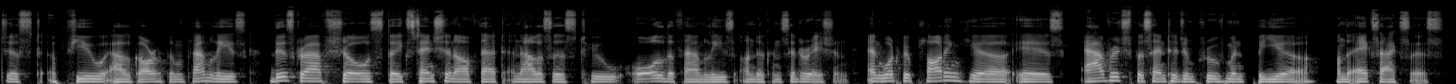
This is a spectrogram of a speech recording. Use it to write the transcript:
just a few algorithm families, this graph shows the extension of that analysis to all the families under consideration. And what we're plotting here is average percentage improvement per year on the x-axis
